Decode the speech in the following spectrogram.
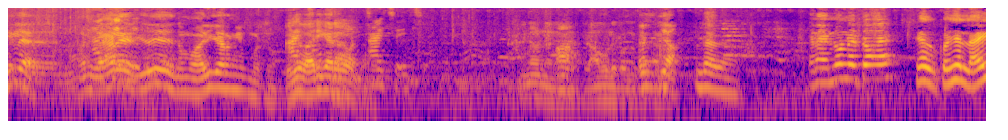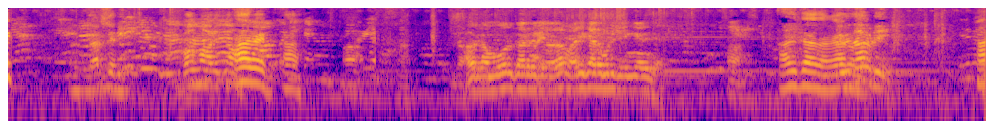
இல்ல அது வேற இது நம்ம வரிகாரங்களுக்கு மட்டும். இது வரிகாரங்க ஒன்று இன்னொன்று அவங்களுக்கு ஒன்று எடுத்துட்டியா இந்த ஏன்னா இன்னொன்று எட்டோங்க ஏ கொஞ்சம் லைட் ஆ ரைட் ஆ. அவர் நம்ம ஊருக்காரருக்கு வரிகாரம் முடிக்கிறீங்க அதுக்காக தான் ஏன்னா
